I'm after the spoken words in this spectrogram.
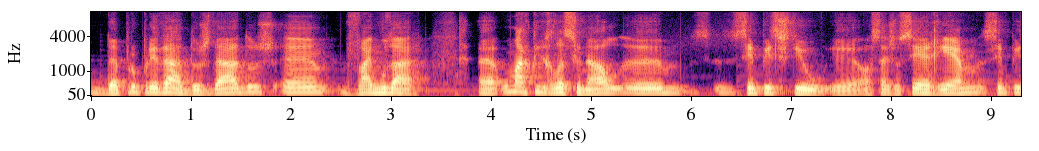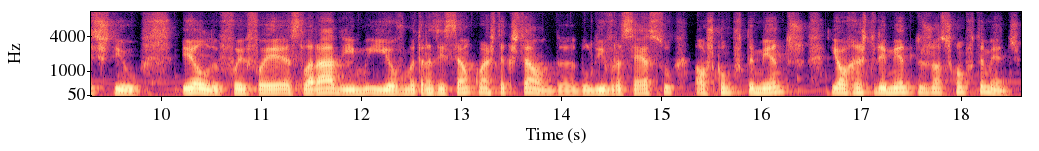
da propriedade dos dados uh, vai mudar. Uh, o marketing relacional uh, sempre existiu, uh, ou seja, o CRM sempre existiu. Ele foi, foi acelerado e, e houve uma transição com esta questão de, do livre acesso aos comportamentos e ao rastreamento dos nossos comportamentos.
